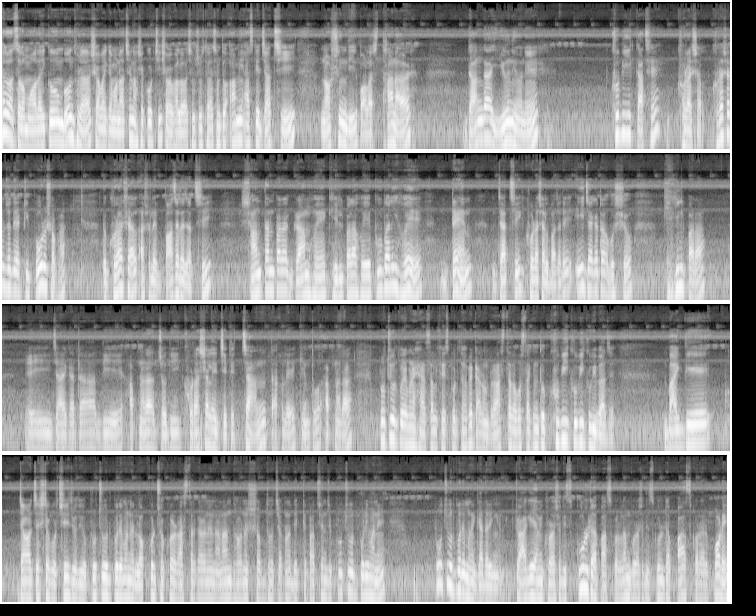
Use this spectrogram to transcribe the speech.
Hello, আসসালামু আলাইকুম। বন্ধুরা, সবাই কেমন আছেন? আশা করছি সবাই ভালো আছেন, সুস্থ আছেন। তো আমি আজকে যাচ্ছি নরসিংদীর পলাশ থানার ডাঙ্গা ইউনিয়নের খুবই কাছে ঘোড়াশাল। ঘোড়াশাল যদি একটি পৌরসভা, তো ঘোড়াশাল আসলে বাজারে যাচ্ছি। সান্তানপাড়া গ্রাম হয়ে, খিলপাড়া হয়ে, পুবালি হয়ে, দেন যাচ্ছি ঘোড়াশাল বাজারে। এই জায়গাটা অবশ্য খিলপাড়া এই জায়গাটা দিয়ে আপনারা যদি ঘোড়াশালে যেতে চান, তাহলে কিন্তু আপনারা প্রচুর পরিমাণে হ্যাসাল ফেস করতে হবে, কারণ রাস্তার অবস্থা কিন্তু খুবই খুবই খুবই বাজে। বাইক দিয়ে যাওয়ার চেষ্টা করছি, যদিও প্রচুর পরিমাণে লক্কর ঝক্কর রাস্তার কারণে নানান ধরনের শব্দ হচ্ছে। আপনারা দেখতে পাচ্ছেন যে প্রচুর পরিমাণে প্রচুর পরিমাণে গ্যাদারিং একটু আগে আমি ঘোড়াশালি স্কুলটা পাস করলাম। ঘোড়াশালি স্কুলটা পাস করার পরে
